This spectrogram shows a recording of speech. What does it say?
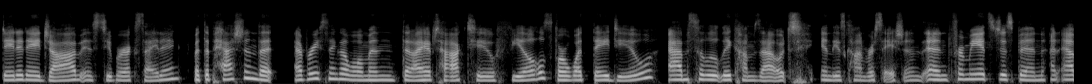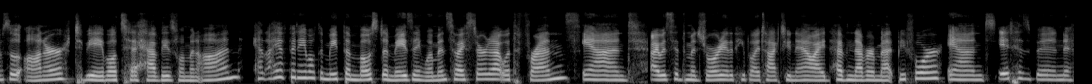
day to day job is super exciting, but the passion that every single woman that I have talked to feels for what they do absolutely comes out in these conversations. And for me, it's just been an absolute honor to be able to have these women on. And I have been able to meet the most amazing women. So I started out with friends, and I would say the majority of the people I talk to now I have never met before. And it has been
